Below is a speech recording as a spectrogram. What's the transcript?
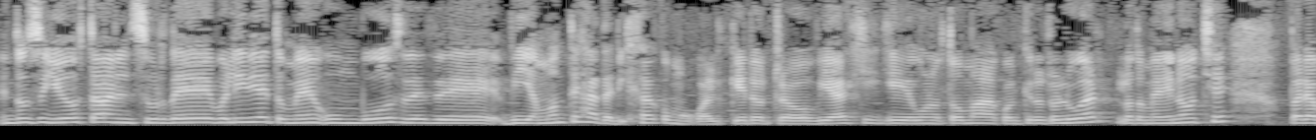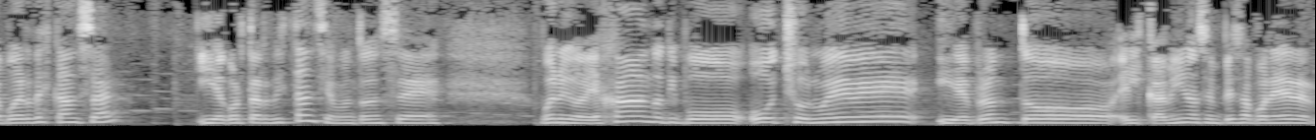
Entonces yo estaba en el sur de Bolivia y tomé un bus desde Villamontes a Tarija, como cualquier otro viaje que uno toma a cualquier otro lugar. Lo tomé de noche para poder descansar y acortar distancia. Entonces, bueno, iba viajando tipo 8 o 9 y de pronto el camino se empieza a poner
